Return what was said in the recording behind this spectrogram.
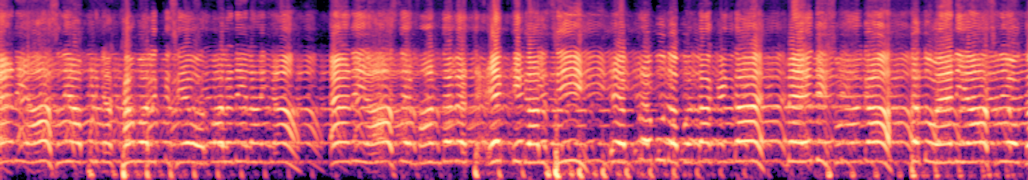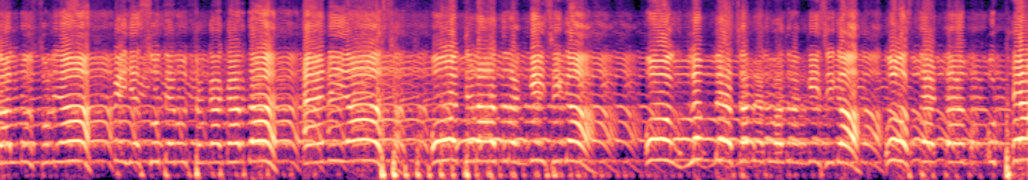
ਐਨੀਆਸ ਨੇ ਆਪਣੀਆਂ ਅੱਖਾਂ ਵੱਲ ਕਿਸੇ ਹੋਰ ਵੱਲ ਨਹੀਂ ਲਾਈਆਂ। ਐਨੀਆਸ ਦੇ ਮਨ ਦੇ ਵਿੱਚ ਇੱਕ ਹੀ ਗੱਲ ਸੀ, ਇਹ ਪ੍ਰਭੂ ਦਾ ਬੰਦਾ ਕਹਿੰਦਾ ਮੈਂ ਇਹਦੀ ਸੁਣਾਂਗਾ। ਜਦੋਂ ਐਨੀਆਸ ਐਨੀਆਸ ਨੇ ਉਹ ਗੱਲ ਨੂੰ ਸੁਣਿਆ ਕਿ ਯਿਸੂ ਤੈਨੂੰ ਚੰਗਾ ਕਰਦਾ ਐਨੀਆਸ ਉਹ ਜਿਹੜਾ ਅਧਰੰਗੀ ਸੀਗਾ, ਉਹ ਲੰਬੇ ਸਮੇਂ ਤੋਂ ਅਧਰੰਗੀ ਸੀਗਾ, ਉਸ ਤੇ ਟਾਈਮ ਉੱਠਿਆ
